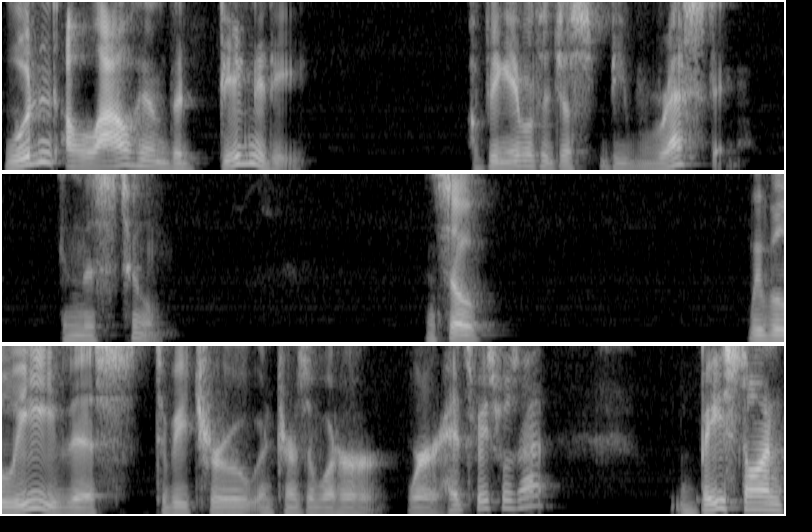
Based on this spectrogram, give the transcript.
wouldn't allow him the dignity of being able to just be resting in this tomb. And so we believe this to be true in terms of what her where her headspace was at, based on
